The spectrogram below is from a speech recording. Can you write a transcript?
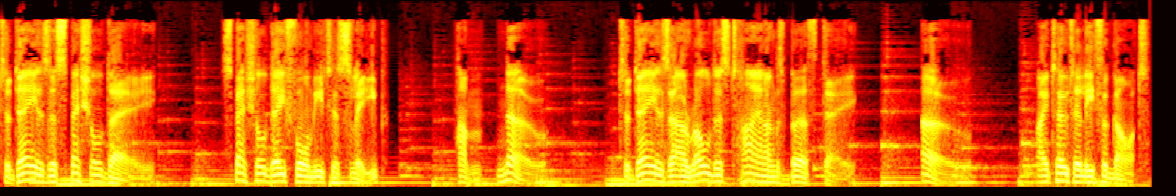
Today is a special day. Special day for me to sleep? Hum, no. Today is our oldest Hyung's birthday. Oh. I totally forgot.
